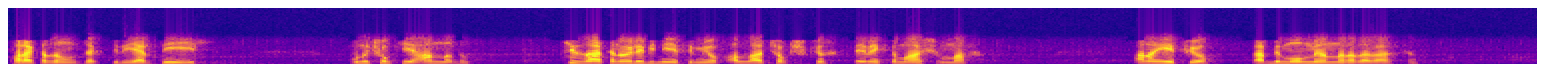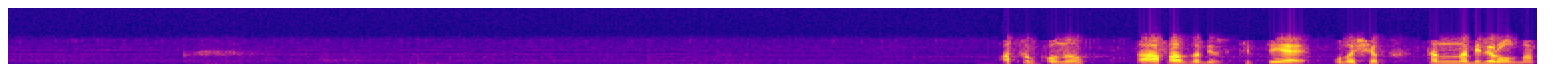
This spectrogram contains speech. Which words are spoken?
Para kazanılacak bir yer değil. Bunu çok iyi anladım. Ki zaten öyle bir niyetim yok. Allah'a çok şükür emekli maaşım var. Bana yetiyor. Rabbim olmayanlara da versin. Asıl konu daha fazla bir kitleye ulaşıp tanınabilir olmak.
